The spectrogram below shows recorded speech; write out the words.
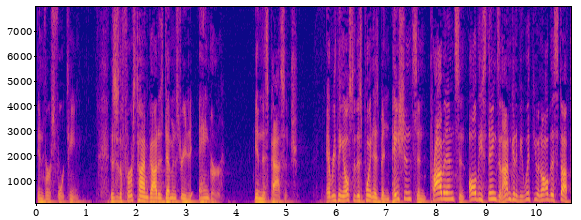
in verse 14. This is the first time God has demonstrated anger in this passage. Everything else to this point has been patience and providence and all these things, and I'm going to be with you and all this stuff.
